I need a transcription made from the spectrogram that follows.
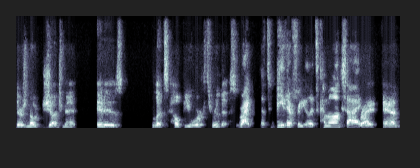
there's no judgment it is let's help you work through this right. Let's be there for you. Let's come alongside. right and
